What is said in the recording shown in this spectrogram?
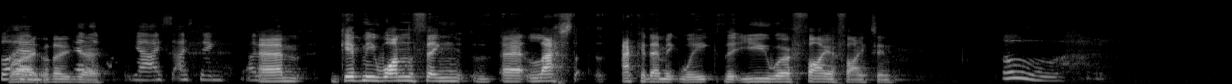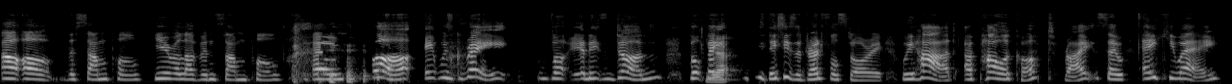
but right, um, well, there you yeah, go. Yeah, I, I sing. I um, give me one thing uh, last academic week that you were firefighting. Oh. Oh, oh, the sample, year 11 sample. Um, but it was great, but and it's done. But yeah. this is a dreadful story. We had a power cut, right? So AQA,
